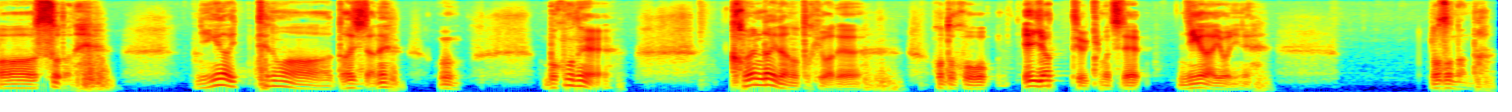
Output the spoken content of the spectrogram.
ああそうだね。逃げないってのは大事だね。うん。僕もね仮面ライダーの時はね、ほんとこう、えいやっていう気持ちで逃げないようにね、望んだんだ。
